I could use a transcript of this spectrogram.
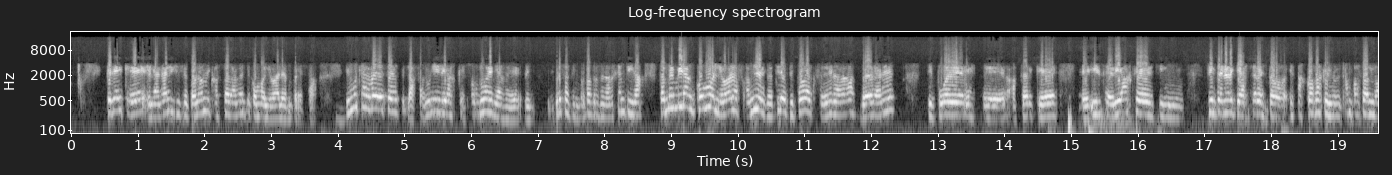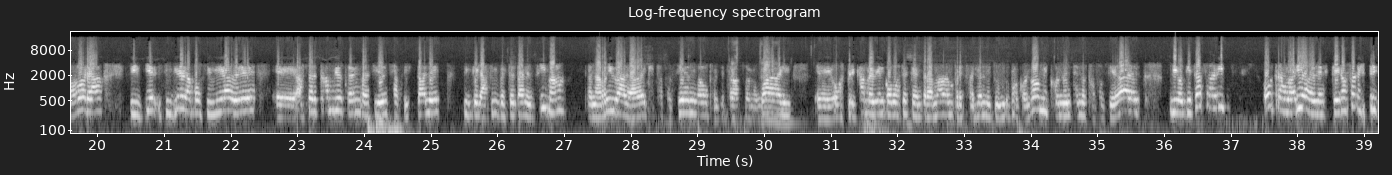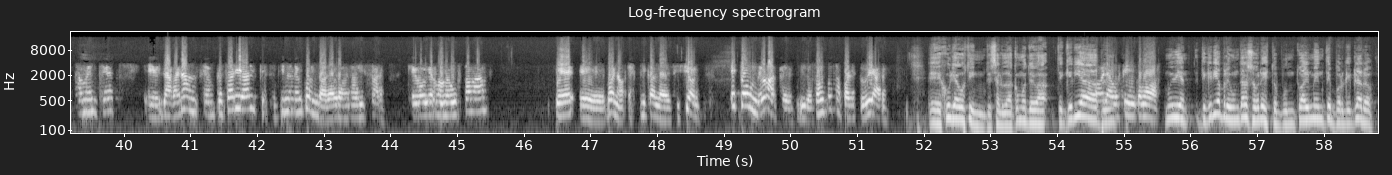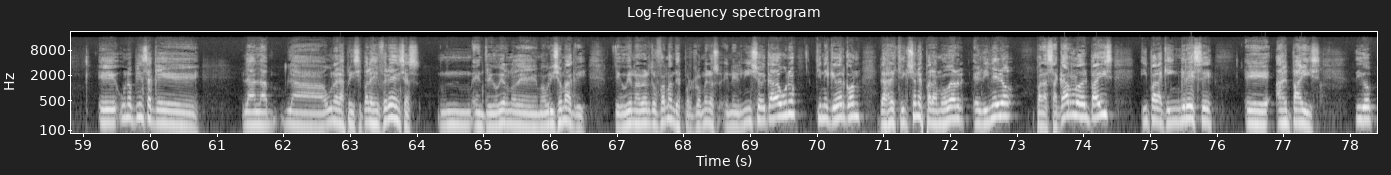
cree que el análisis económico es solamente cómo le va a la empresa. Y muchas veces las familias que son dueñas de, empresas importantes en Argentina también miran cómo le va a la familia tiene si puede acceder a dólares, si puede este, hacer que eh, irse de viaje sin sin tener que hacer esto, estas cosas que nos están pasando ahora, si, si tiene la posibilidad de eh, hacer cambios en residencias fiscales sin que la FIP esté tan encima, tan arriba de a ver qué estás haciendo, por qué te vas a Uruguay, eh, o explicarme bien cómo es este entramado empresarial de tu grupo económico, no entiendo estas sociedades. Digo, quizás hay otras variables que no son estrictamente eh, la ganancia empresarial que se tienen en cuenta a la hora de analizar qué gobierno me gusta más, que, eh, bueno, explican la decisión. Es todo un debate, digo, son cosas para estudiar. Eh, Julia Agustín, te saluda. ¿Cómo te va? Te quería Hola Agustín, ¿cómo va? Muy bien. Te quería preguntar sobre esto puntualmente porque, claro, eh, uno piensa que la, la, la, una de las principales diferencias mm, entre el gobierno de Mauricio Macri y el gobierno de Alberto Fernández, por lo menos en el inicio de cada uno, tiene que ver con las restricciones para mover el dinero, para sacarlo del país y para que ingrese eh, al país. Digo,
